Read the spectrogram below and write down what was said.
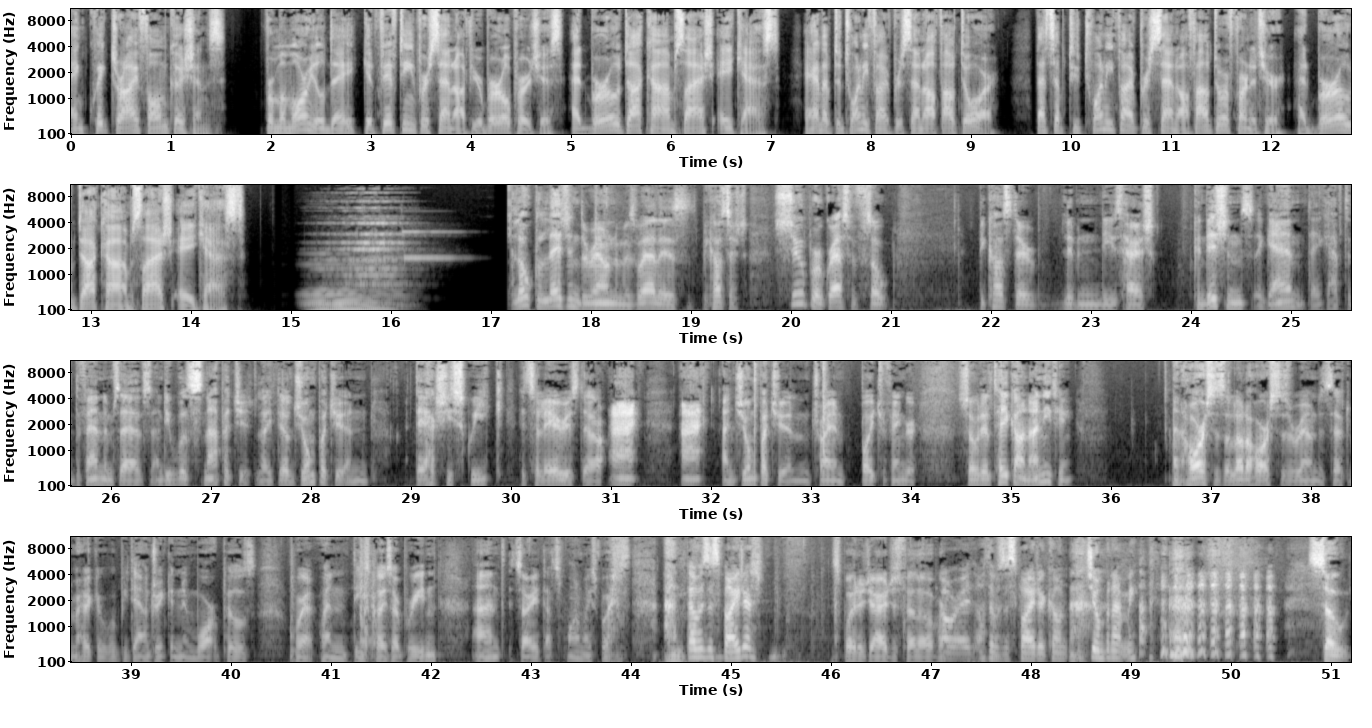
and quick-dry foam cushions. For Memorial Day, get 15% off your Burrow purchase at burrow.com slash ACAST and up to 25% off outdoor. That's up to 25% off outdoor furniture at burrow.com slash ACAST. local legend around them as well is because they're super aggressive. So because they're living in these harsh conditions, again, they have to defend themselves, and they will snap at you. Like they'll jump at you, and they actually squeak. It's hilarious. They'll ah ah and jump at you and try and bite your finger. So they'll take on anything. And horses, a lot of horses around in South America will be down drinking in water pools where, when these guys are breeding. And sorry, that's one of my spiders. And That was a spider. the spider jar just fell over. All right, I thought it was a spider con- jumping at me. So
